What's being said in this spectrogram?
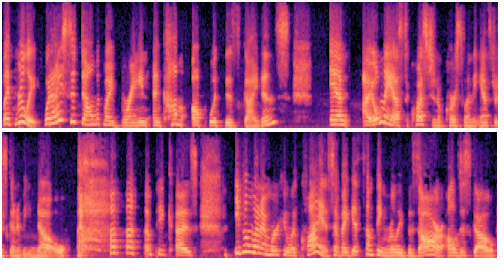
Like, really, would I sit down with my brain and come up with this guidance? And I only ask the question, of course, when the answer is going to be no. because even when I'm working with clients, if I get something really bizarre, I'll just go,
